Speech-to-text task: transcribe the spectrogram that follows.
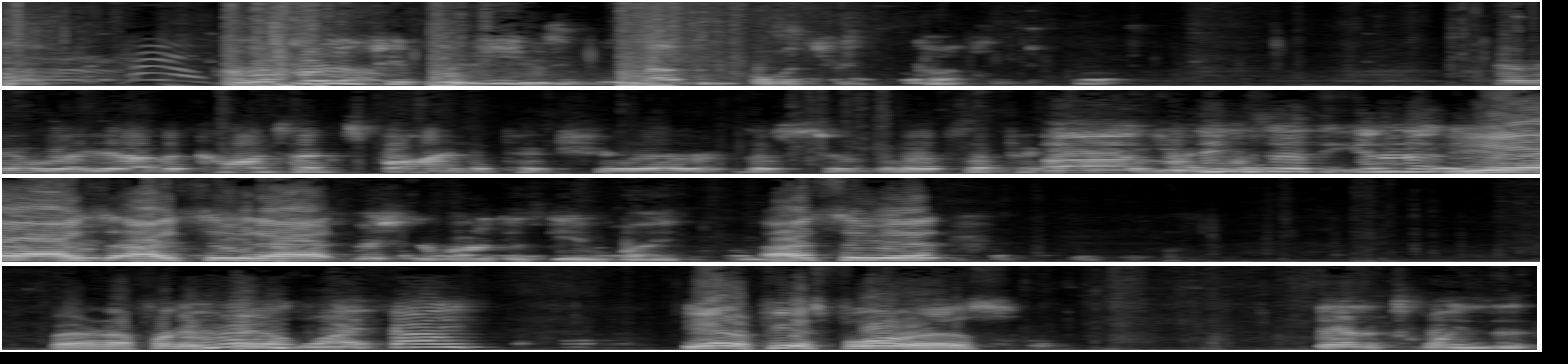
Okay. I'm referring to people who shoot. Not the bullet to your gut. Anyway, yeah, the context behind the picture, the sur- that's a picture Uh, you think that the internet... Yeah, I, s- I see that. Vision of Veronica's gameplay. I see it. Better not freaking fail. Wi-Fi? Yeah, the PS4 is. That explains it.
